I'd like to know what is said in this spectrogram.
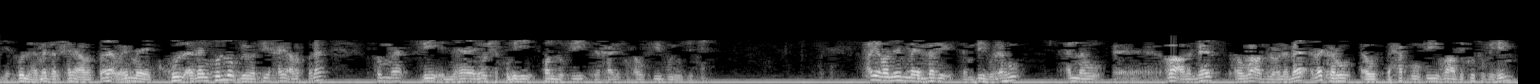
يقولها مدى الحي على الصلاة وإما يقول الاذان كله بما فيه حي على الصلاة. ثم في النهاية يلحق به صلوا في رحالكم أو في بيوتكم. أيضا مما ينبغي التنبيه له أنه آه، بعض الناس أو بعض العلماء ذكروا أو استحبوا في بعض كتبهم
